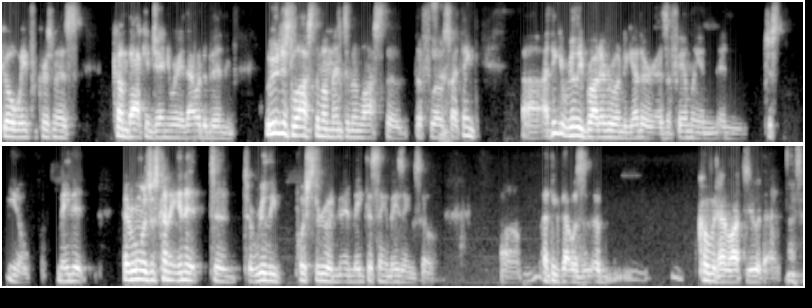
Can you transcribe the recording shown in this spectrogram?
go away for Christmas, come back in January, and that would have been we would have just lost the momentum and lost the the flow. Sure. So I think uh, I think it really brought everyone together as a family and and just you know made it. Everyone was just kind of in it to to really push through and, and make this thing amazing. So um, I think that was a, COVID had a lot to do with that. Nice.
